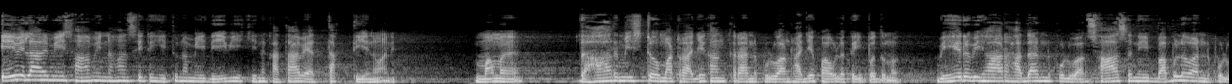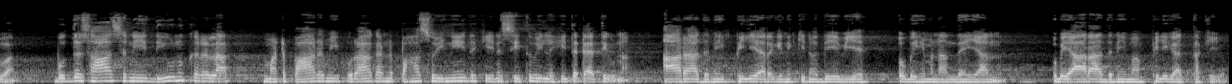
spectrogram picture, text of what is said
ඒ වෙලා මේ සාමීන් වහන්සේට හිතුන මේ දේවී කියන කතාව ඇත්තක් තියෙනවානේ. මම ධාර්මිෂ්ටෝ මට රජකං කරන්න පුළුවන් රජ පවුලක ඉපදුනොත්. වෙහෙර විහාර හදන්න පුළුවන් ශාසනයේ බබලවන්න පුළුවන්. බුද්ධ ශාසනයේ දියුණු කරලා මට පාරමී පුරාගන්න පහසුයි නේද කියන සිතුවිල්ල හිතට ඇති වුණ ආරාධනය පිළි අරගෙන කිනො දේවිය ඔබ එහෙම නන්දය යන්න ඔබේ ආරාධනයමම් පිළිගත්තකියෝ.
